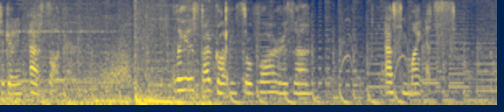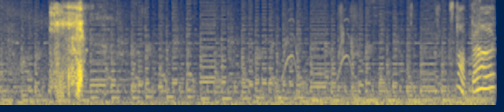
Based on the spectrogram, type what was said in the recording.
to get an S on her. Latest I've gotten so far is an S minus. It's not bad,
